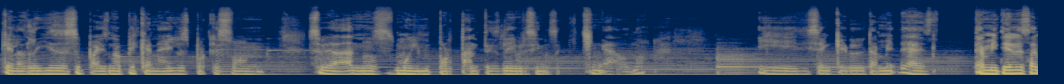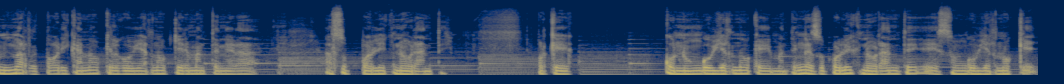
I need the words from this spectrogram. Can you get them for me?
que las leyes de su país no aplican a ellos porque son ciudadanos muy importantes, libres y no sé qué chingados, ¿no? Y dicen que también, también tienen esa misma retórica, ¿no? Que el gobierno quiere mantener a, a su pueblo ignorante. Porque con un gobierno que mantenga a su pueblo ignorante es un gobierno que,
